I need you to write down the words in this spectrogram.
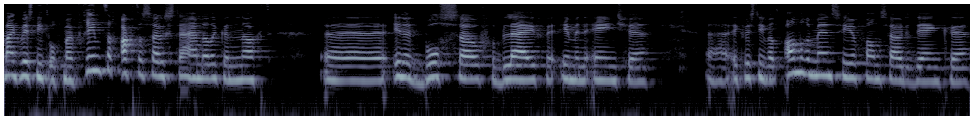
Maar ik wist niet of mijn vriend erachter zou staan dat ik een nacht in het bos zou verblijven in mijn eentje. ik wist niet wat andere mensen hiervan zouden denken.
